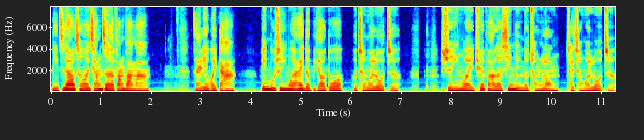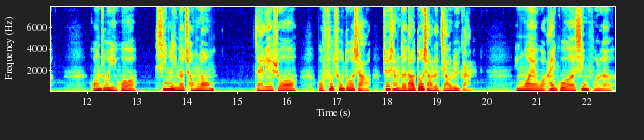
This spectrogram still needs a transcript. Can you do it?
你知道成为强者的方法吗？”宰烈回答：“并不是因为爱的比较多。”而成为弱者，是因为缺乏了心灵的从容，才成为弱者。光洙疑惑：心灵的从容？宰烈说：“我付出多少，就想得到多少的焦虑感。因为我爱过而幸福了，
